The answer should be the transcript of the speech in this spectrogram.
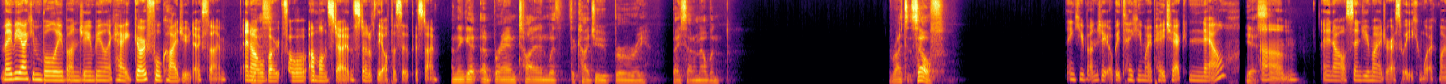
maybe I can bully Bungie and be like, hey, go full kaiju next time. And I will vote for a monster instead of the opposite this time. And then get a brand tie-in with the Kaiju Brewery based out of Melbourne. It writes itself. Thank you, Bungie. I'll be taking my paycheck now. Yes. Um, and I'll send you my address where you can work my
